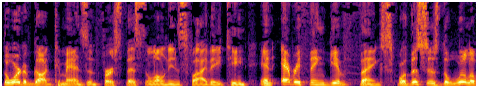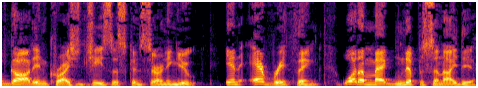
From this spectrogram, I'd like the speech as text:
The word of God commands in 1 Thessalonians 5:18, "In everything give thanks, for this is the will of God in Christ Jesus concerning you." In everything. What a magnificent idea.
